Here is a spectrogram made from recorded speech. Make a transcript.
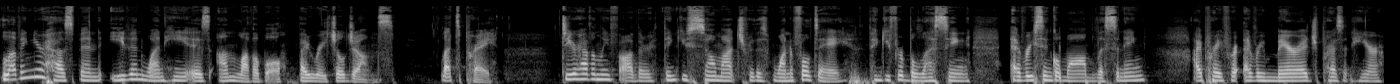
Loving Your Husband Even When He Is Unlovable by Rachel Jones. Let's pray. Dear Heavenly Father, thank you so much for this wonderful day. Thank you for blessing every single mom listening. I pray for every marriage present here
